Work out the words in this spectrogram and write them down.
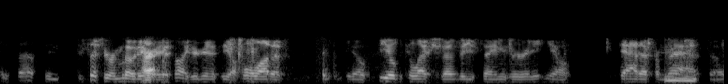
It's, it's such a remote area. It's not like you're going to see a whole lot of you know field collection of these things or any you know data from that. So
